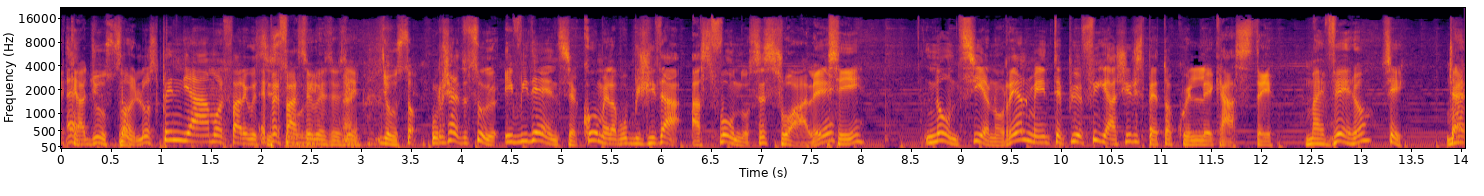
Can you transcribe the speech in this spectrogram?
ricerca, eh, giusto? Noi lo spendiamo per fare questi e per farsi studi. questo, sì, Eh. giusto. Un recente studio evidenzia come la pubblicità a sfondo sessuale Sì, non siano realmente più efficaci rispetto a quelle caste. ma è vero? Sì. Ma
